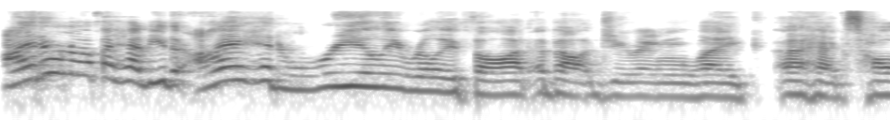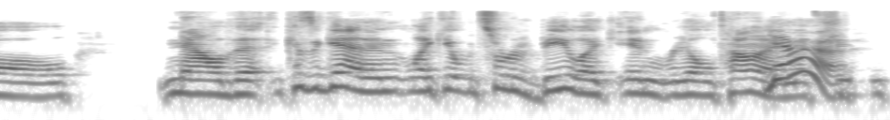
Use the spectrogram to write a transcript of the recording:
I don't know if I have either. I had really, really thought about doing like a hex hall now that because again, like it would sort of be like in real time. Yeah. If she's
